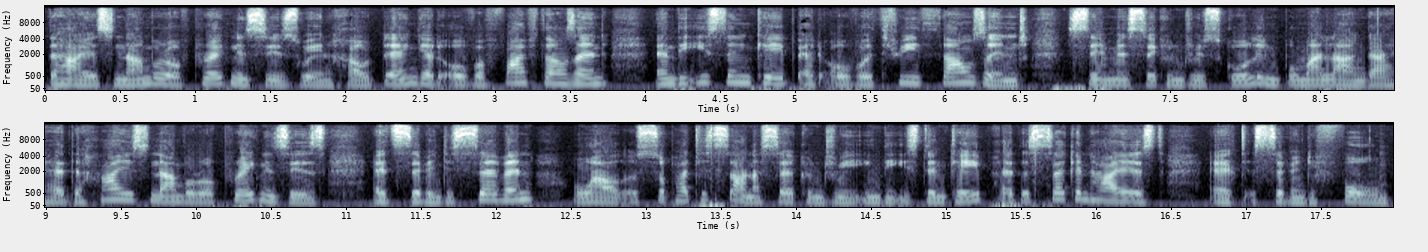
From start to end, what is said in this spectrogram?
The highest number of pregnancies were in Gauteng at over 5,000 and the Eastern Cape at over 3,000. Semes Secondary School in Mpumalanga had the highest number of pregnancies at 77, while Sopatisana Secondary in the Eastern Cape had the second highest at 74.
